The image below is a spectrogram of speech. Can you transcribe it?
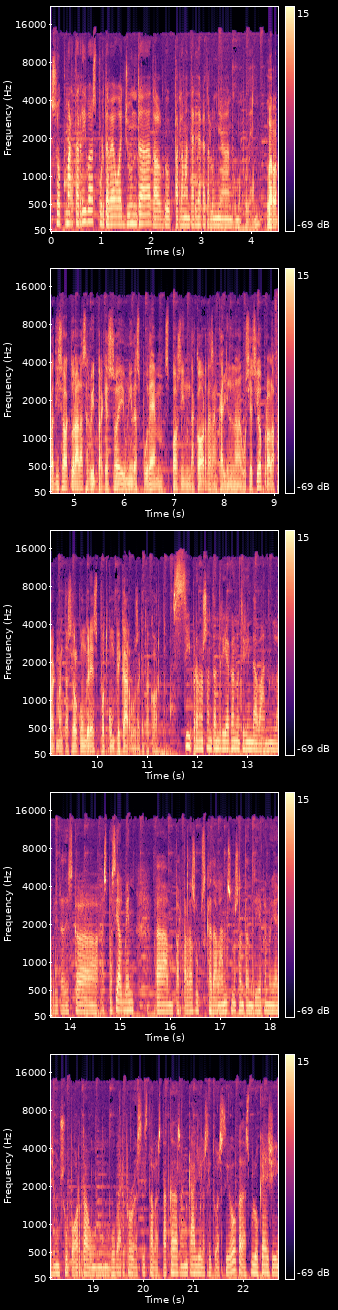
soc Marta Ribas, portaveu adjunta del grup parlamentari de Catalunya en Comú Podem. La repetició electoral ha servit perquè PSOE i Unides Podem es posin d'acord, desencallin la negociació, però la fragmentació al Congrés pot complicar-los aquest acord. Sí, però no s'entendria que no tirin endavant. La veritat és que, especialment eh, per part dels grups catalans, no s'entendria que no hi hagi un suport a un govern progressista a l'Estat que desencalli la situació, que desbloquegi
